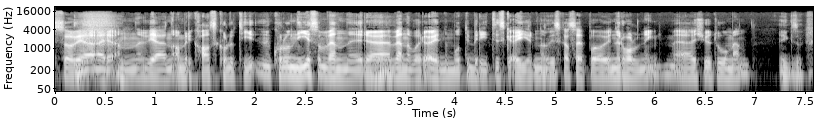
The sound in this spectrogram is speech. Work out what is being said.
Så vi er en, vi er en amerikansk koloni, koloni som vender, eh, vender våre øyne mot de britiske øyer når vi skal se på underholdning med 22 menn. Ikke sant?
